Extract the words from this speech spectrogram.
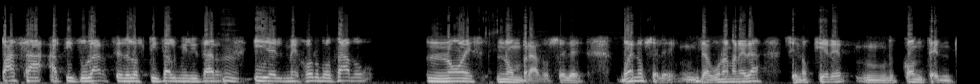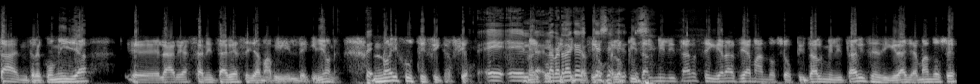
pasa a titularse del hospital militar mm. y el mejor votado no es nombrado. Se le, bueno, se le, de alguna manera se nos quiere mm, contentar, entre comillas, eh, el área sanitaria se llama Vil de Quiñones. no hay justificación. Eh, eh, la, verdad que, el hospital militar seguirá llamándose hospital militar y se seguirá llamándose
